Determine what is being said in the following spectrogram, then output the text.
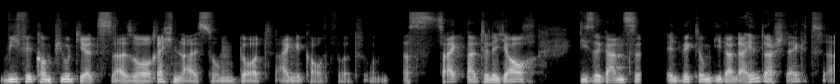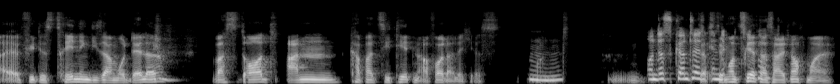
wie viel Compute jetzt, also Rechenleistung dort eingekauft wird. Und das zeigt natürlich auch diese ganze Entwicklung, die dann dahinter steckt, äh, für das Training dieser Modelle, was dort an Kapazitäten erforderlich ist. Mhm. Und, Und das könnte das demonstriert Zukunft, das halt nochmal.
